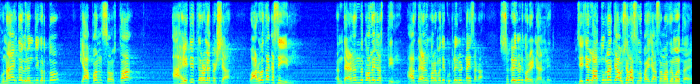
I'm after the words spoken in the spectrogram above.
पुन्हा एकदा विनंती करतो की आपण संस्था आहे ती चरवण्यापेक्षा वाढवता कसं येईल? आणि दयानंद कॉलेज असतील आज दयानंद कॉलेजमध्ये कुठलं युनिट नाही सगळा. सगळे युनिट कॉलेजने आणले जे जे लातूरला ते औषध असलं पाहिजे असं माझं मत आहे.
